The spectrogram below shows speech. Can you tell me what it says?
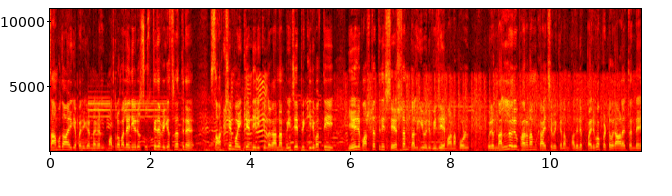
സാമുദായിക പരിഗണനകൾ മാത്രമല്ല ഇനി ഒരു സുസ്ഥിര വികസനത്തിന് സാക്ഷ്യം വഹിക്കേണ്ടിയിരിക്കുന്നു. കാരണം ബി ജെ പിക്ക് ഇരുപത്തി ഏഴ് വർഷത്തിന് ശേഷം നൽകിയ ഒരു വിജയമാണ്. അപ്പോൾ ഒരു നല്ലൊരു ഭരണം കാഴ്ചവെക്കണം. അതിന് പരുവപ്പെട്ട ഒരാളെ തന്നെ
